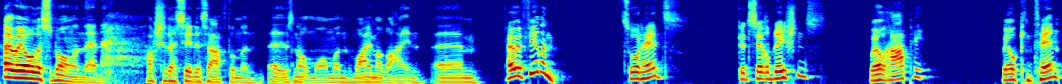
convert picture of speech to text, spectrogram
How are we all this morning then? Or should I say this afternoon? It is not morning. Why am I lying? Um, how are we feeling? Sore heads? Good celebrations? Well happy? Well content?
